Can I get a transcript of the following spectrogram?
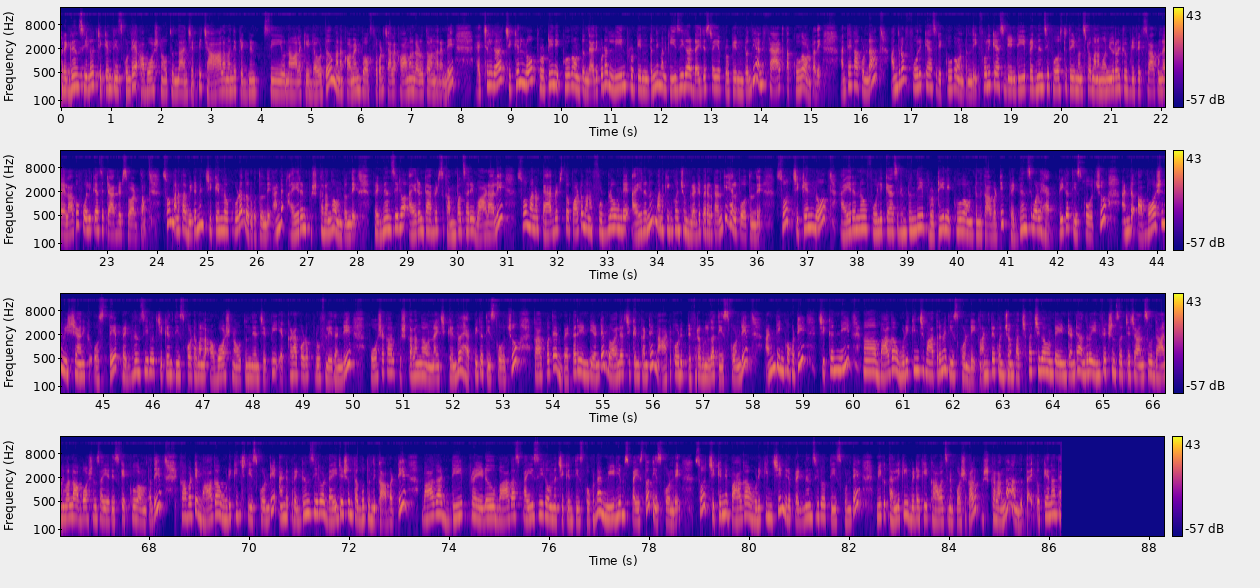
ప్రెగ్నెన్సీలో చికెన్ తీసుకుంటే అబార్షన్ అవుతుందా అని చెప్పి చాలామంది ప్రెగ్నెన్సీ ఉన్న వాళ్ళకి డౌట్. మన కామెంట్ బాక్స్లో కూడా చాలా కామన్గా అడుగుతూ ఉన్నారండి. యాక్చువల్గా చికెన్లో ప్రోటీన్ ఎక్కువగా ఉంటుంది. అది కూడా లీన్ ప్రోటీన్ ఉంటుంది. మనకి ఈజీగా డైజెస్ట్ అయ్యే ప్రోటీన్ ఉంటుంది అండ్ ఫ్యాట్ తక్కువగా ఉంటుంది. అంతేకాకుండా అందులో ఫోలిక్ యాసిడ్ ఎక్కువగా ఉంటుంది. ఫోలిక్ యాసిడ్ ఏంటి? ప్రెగ్నెన్సీ ఫస్ట్ త్రీ మంత్స్లో మనము న్యూరల్ ట్యూబ్ డిఫెక్ట్స్ రాకుండా ఎలాగో ఫోలిక్ యాసిడ్ ట్యాబ్లెట్స్ వాడతాం. సో మనకు ఆ విటమిన్ చికెన్లో కూడా దొరుకుతుంది. అండ్ ఐరన్ పుష్కలంగా ఉంటుంది. ప్రెగ్నెన్సీలో ఐరన్ ట్యాబ్లెట్స్ కంపల్సరీ వాడాలి. సో మనం ట్యాబ్లెట్స్తో పాటు మన ఫుడ్లో ఉండే ఐరన్ మనకి ఇంకొంచెం బ్లడ్ పెరగడానికి హెల్ప్ అవుతుంది. సో చికెన్లో ఐరన్ ఫోలిక్ యాసిడ్ ఉంటుంది ప్రోటీన్ ఎక్కువగా ఉంటుంది కాబట్టి ప్రెగ్నెన్సీ వాళ్ళు హ్యాపీగా తీసుకోవచ్చు. అండ్ అబార్షన్ విషయానికి వస్తే ప్రెగ్నెన్సీలో చికెన్ తీసుకోవటం వల్ల అబార్షన్ అవుతుంది అని చెప్పి ఎక్కడా కూడా ప్రూఫ్ లేదండి. పోషకాలు పుష్కలంగా ఉన్నాయి చికెన్లో హ్యాపీగా తీసుకోవచ్చు. కాకపోతే బెటర్ ఏంటి అంటే బ్రాయిలర్ చికెన్ కంటే నాటుకోడి ప్రిఫరబుల్గా తీసుకోండి. అండ్ ఇంకొకటి చికెన్ దీన్ని బాగా ఉడికించి మాత్రమే తీసుకోండి. అంటే కొంచెం పచ్చి పచ్చిగా ఉంటే ఏంటంటే అందులో ఇన్ఫెక్షన్స్ వచ్చే ఛాన్స్ దానివల్ల అబార్షన్స్ అయ్యే రిస్క్ ఎక్కువగా ఉంటుంది. కాబట్టి బాగా ఉడికించి తీసుకోండి. అండ్ ప్రెగ్నెన్సీలో డైజెషన్ తగ్గుతుంది కాబట్టి బాగా డీప్ ఫ్రైడ్ బాగా స్పైసీగా ఉన్న చికెన్ తీసుకోకుండా మీడియం స్పైస్తో తీసుకోండి. సో చికెన్ని బాగా ఉడికించి మీరు ప్రెగ్నెన్సీలో తీసుకుంటే మీకు తల్లికి బిడ్డకి కావాల్సిన పోషకాలు పుష్కలంగా అందుతాయి. ఓకేనా?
